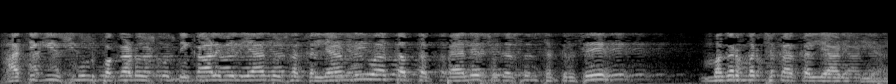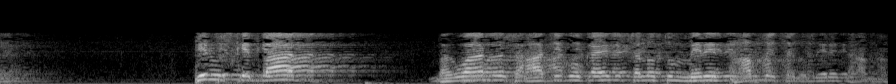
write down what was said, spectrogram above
हाथी की सूंड पकड़, उसको निकाल भी लिया तो उसका कल्याण नहीं हुआ। तब तक पहले सुदर्शन चक्र से मगरमच्छ का कल्याण किया। फिर उसके बाद भगवान उस हाथी को कहे कि चलो तुम मेरे धाम में चलो, मेरे धाम में।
